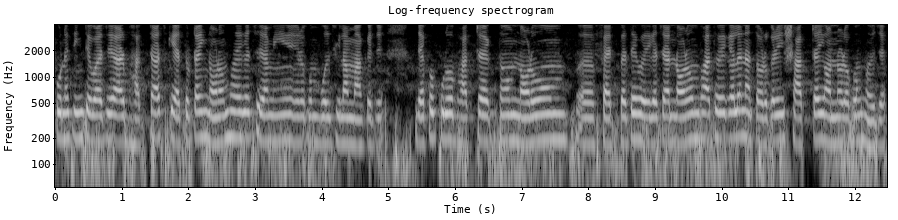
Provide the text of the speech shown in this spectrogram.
পৌনে তিনটে বাজে, আর ভাতটা আজকে এতটাই নরম হয়ে গেছে, আমি এরকম বলছিলাম মাকে যে, দেখো পুরো ভাতটা একদম নরম ফ্যাট প্যাতে হয়ে গেছে। আর নরম ভাত হয়ে গেলে না, তরকারির স্বাদটাই অন্যরকম হয়ে যায়।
